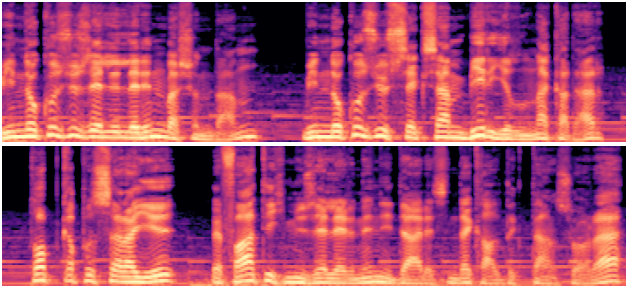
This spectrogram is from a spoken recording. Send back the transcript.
1950'lerin başından 1981 yılına kadar Topkapı Sarayı ve Fatih Müzelerinin idaresinde kaldıktan sonra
